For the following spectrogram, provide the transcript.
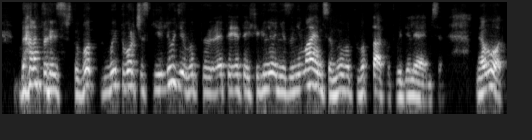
да, то есть, что вот мы творческие люди, вот этой, этой фигней не занимаемся, мы вот, вот так вот выделяемся. Вот.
